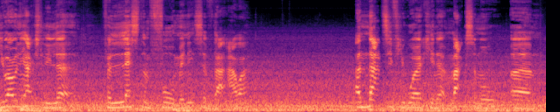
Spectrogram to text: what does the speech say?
you only actually learn for less than four minutes of that hour. And that's if you're working at maximal um,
